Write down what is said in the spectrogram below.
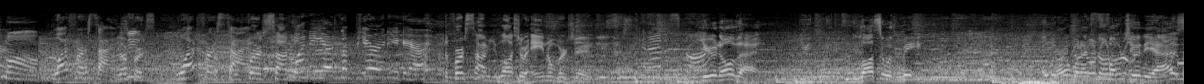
small. What first time? Your first. What first time? Your first time. 20 years of purity here. The first time you lost your anal virginity. Can I have a straw? You know that. You lost it with me. Remember when I No, no, no, fucked no. you in the ass?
